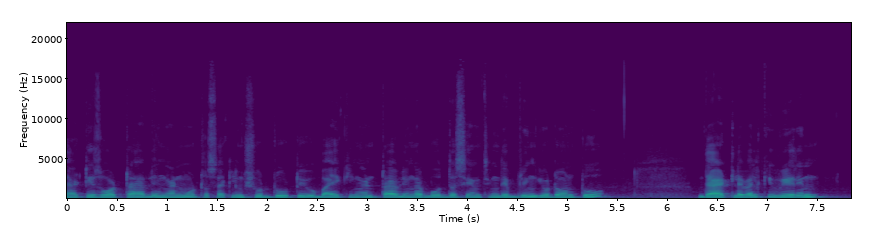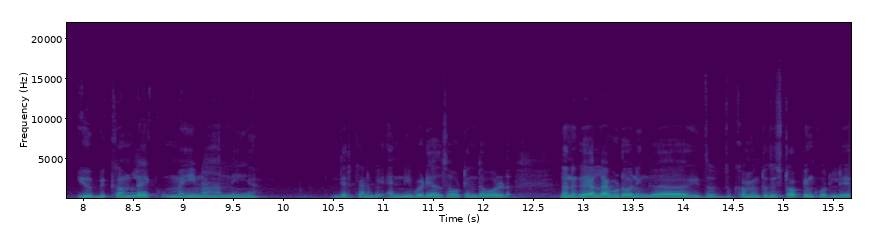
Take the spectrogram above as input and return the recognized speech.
that is what travelling and motorcycling should do to you biking and travelling are both the same thing they bring you down to that level ಕಿ ವೇರ್ ಇನ್ ಯು ಬಿಕಮ್ ಲೈಕ್ ಮಹಿ ಮಹಾನ್ ನೀ there can be anybody else out in the world ನನಗೆ ಎಲ್ಲ ಬಿಡೋ ನಿಂಗೆ ಇದು ಕಮಿಂಗ್ ಟು ದಿಸ್ ಟಾಪಿಂಗ್ ಕೂಡಲಿ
